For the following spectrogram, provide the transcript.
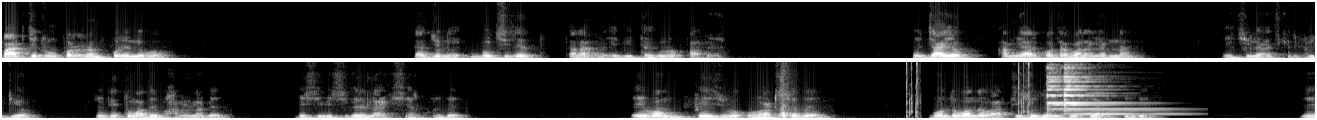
পাঠ যেটুকু পড়ার, আমি পড়ে নেব। যার জন্যই বলছি যে তারা এই বিদ্যাগুলো পাবে। তো যাই হোক, আমি আর কথা বাড়ালাম না। এই ছিল আজকের ভিডিও। যদি তোমাদের ভালো লাগে, বেশি বেশি করে লাইক শেয়ার করবে। এবং ফেসবুক হোয়াটসঅ্যাপে বন্ধু বান্ধব আত্মীয় স্বজনকে শেয়ার করবে। যে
